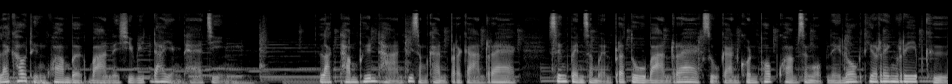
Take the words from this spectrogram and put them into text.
และเข้าถึงความเบิกบานในชีวิตได้อย่างแท้จริง หลักธรรมพื้นฐานที่สำคัญประการแรก ซึ่งเป็นเสมือนประตูบานแรกสู่การค้นพบความสงบในโลกที่เร่งรีบคือ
